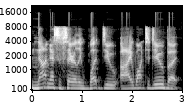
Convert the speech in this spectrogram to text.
not necessarily what do I want to do, but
